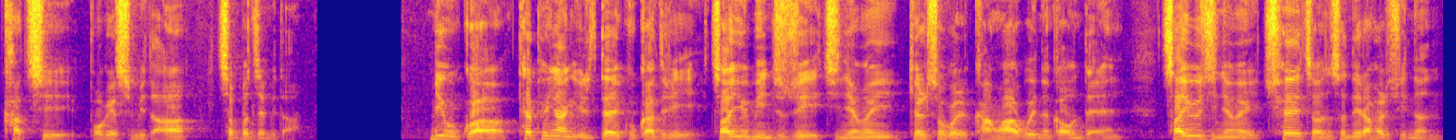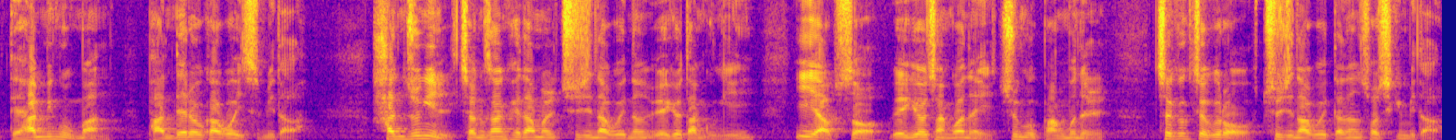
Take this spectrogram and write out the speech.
같이 보겠습니다. 첫 번째입니다. 미국과 태평양 일대 국가들이 자유민주주의 진영의 결속을 강화하고 있는 가운데 자유진영의 최전선이라 할 수 있는 대한민국만 반대로 가고 있습니다. 한중일 정상회담을 추진하고 있는 외교당국이 이에 앞서 외교장관의 중국 방문을 적극적으로 추진하고 있다는 소식입니다.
